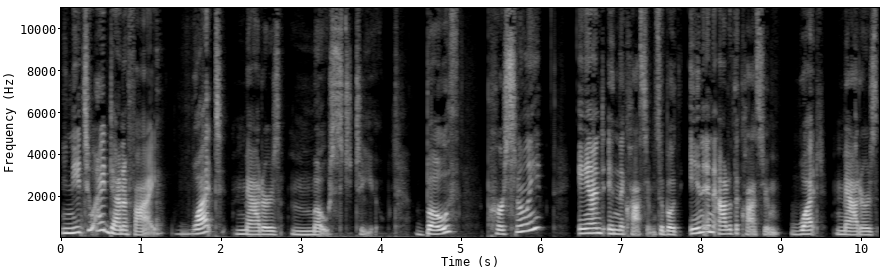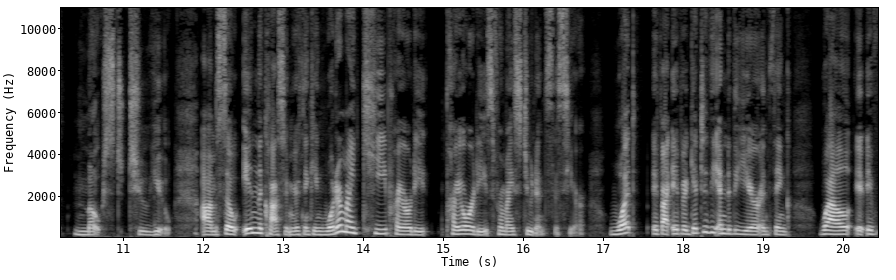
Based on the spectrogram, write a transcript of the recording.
you need to identify what matters most to you both personally and in the classroom. So, both in and out of the classroom, what matters most to you? Um, so, in the classroom, you're thinking, what are my key priority priorities for my students this year? What if I if I get to the end of the year and think, well, if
